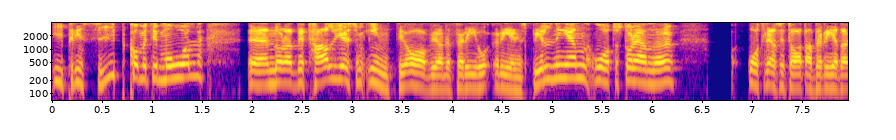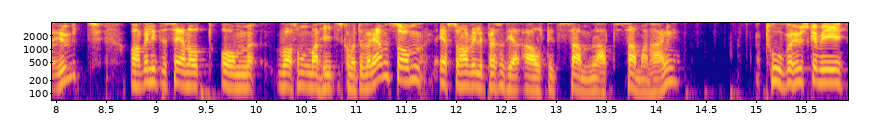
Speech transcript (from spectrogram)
i princip kommit i mål. Eh, några detaljer som inte är avgörande för re regeringsbildningen återstår ännu återigen citat, att reda ut. Och han vill inte säga något om vad som man hittills kommit överens om eftersom han ville presentera allt i ett samlat sammanhang. Tove, hur ska vi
